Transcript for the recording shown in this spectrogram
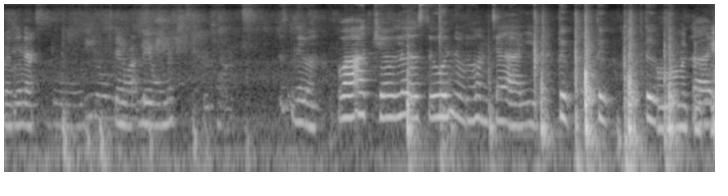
แบบนี้นะจังหวะเร็วไหมเรียกว่าว่าเคลเลอร์ศูนย์รวมใจตึกตึกตึกอ๋อมันเป็นเพล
